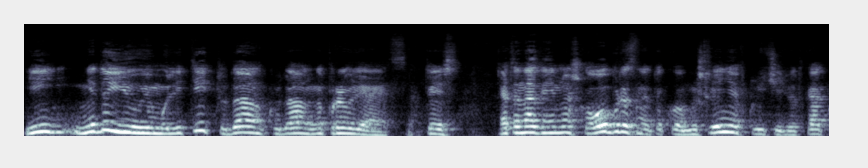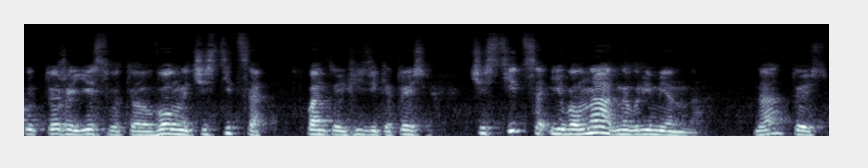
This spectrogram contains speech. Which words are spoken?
и не даю ему лететь туда, куда он направляется. То есть это надо немножко образное такое мышление включить, вот как вот тоже есть вот э, волна частица, квантовой физике. То есть частица и волна одновременно. Да? То есть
